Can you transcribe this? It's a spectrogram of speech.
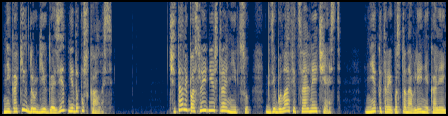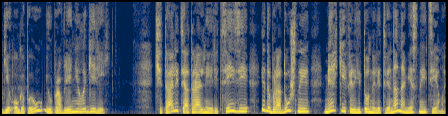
Никаких других газет не допускалось читали последнюю страницу, где была официальная часть, некоторые постановления коллегии ОГПУ и управления лагерей. Читали театральные рецензии и добродушные, мягкие фильетоны Литвина на местные темы.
